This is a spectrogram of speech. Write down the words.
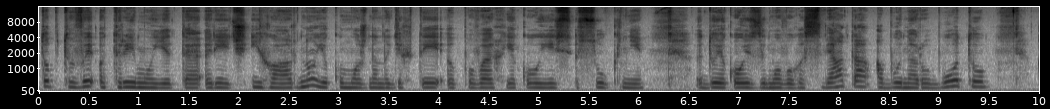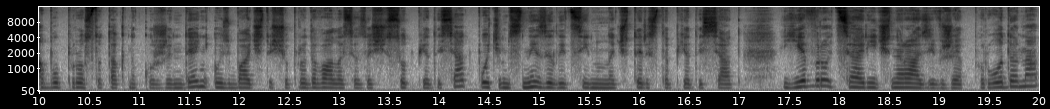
Тобто ви отримуєте річ і гарну, яку можна надягти е, поверх якоїсь сукні до якогось зимового свята, або на роботу, або просто так на кожен день. Ось бачите, що продавалася за 650, потім знизили ціну на 450 євро. Ця річ наразі вже продана,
